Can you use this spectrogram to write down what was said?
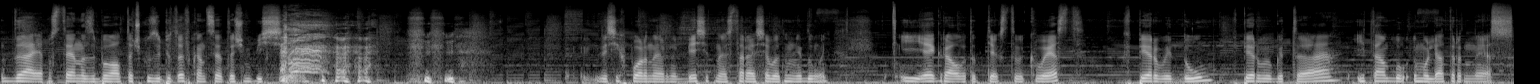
Да, я постоянно забывал точку запятой в конце, это очень бесило. До сих пор, наверное, бесит, но я стараюсь об этом не думать. И я играл в этот текстовый квест, в первый Doom, в первую GTA, и там был эмулятор NES.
